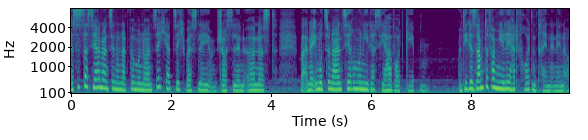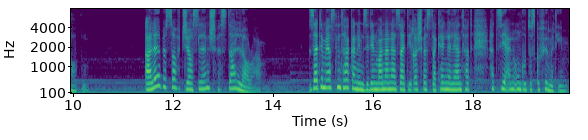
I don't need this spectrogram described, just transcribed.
Es ist das Jahr 1995, als sich Wesley und Jocelyn Ernest bei einer emotionalen Zeremonie das Ja-Wort geben. Und die gesamte Familie hat Freudentränen in den Augen. Alle bis auf Jocelyns Schwester Laura. Seit dem ersten Tag, an dem sie den Mann an der Seite ihrer Schwester kennengelernt hat, hat sie ein ungutes Gefühl mit ihm.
